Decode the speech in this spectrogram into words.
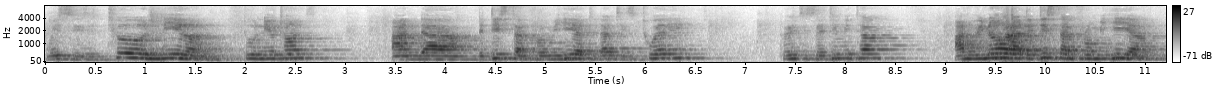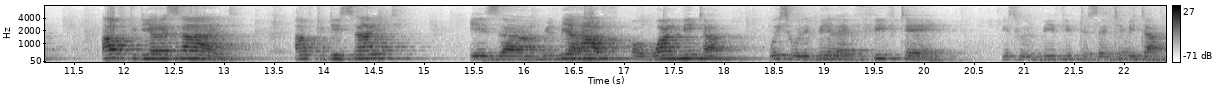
which is 2 newton, 2 newtons, and uh, the distance from here to that is 20, 20 centimeter, and we know that the distance from here up to the other side, up to this side, is uh, will be a half of one meter, which will be like 50. This will be 50 centimeter.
